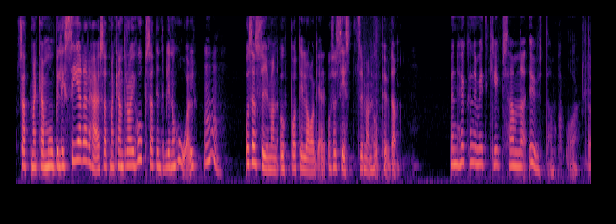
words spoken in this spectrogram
Så att man kan mobilisera det här så att man kan dra ihop så att det inte blir något hål. Mm. Och sen syr man uppåt i lager och så sist syr man ihop huden. Men hur kunde mitt clips hamna utanpå? Då?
